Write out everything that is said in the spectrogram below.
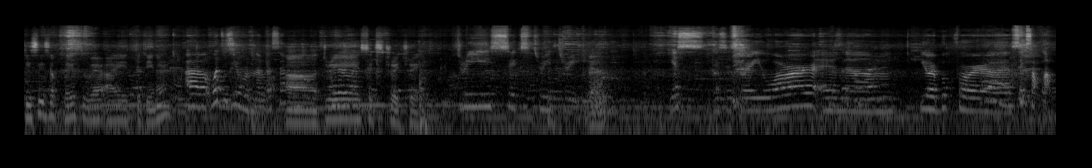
this is a place where I eat the dinner? Uh, what is your room number, sir? Uh, 3633. 3633. Yeah. Yes, this is where you are, and um, you're booked for uh, 6 o'clock.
